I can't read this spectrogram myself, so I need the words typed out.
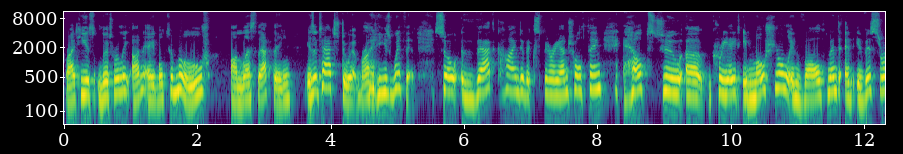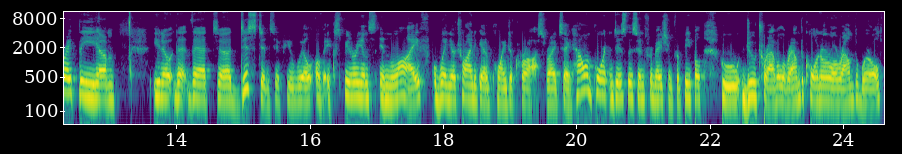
right? He is literally unable to move unless that thing is attached to him, right? He's with it. So that kind of experiential thing helps to uh, create emotional involvement and eviscerate the, um, you know, that that uh, distance, if you will, of experience in life when you're trying to get a point across, right? Saying how important is this information for people who do travel around the corner or around the world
